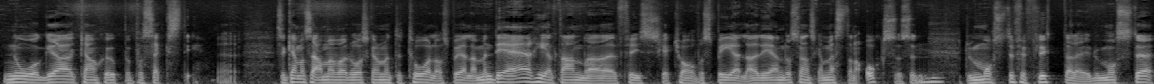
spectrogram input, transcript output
Några kanske uppe på 60. Eh, så kan man säga, men vadå, ska de inte tåla att spela? Men det är helt andra fysiska krav att spela. Det är ändå svenska mästarna också, så du måste förflytta dig. Du måste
